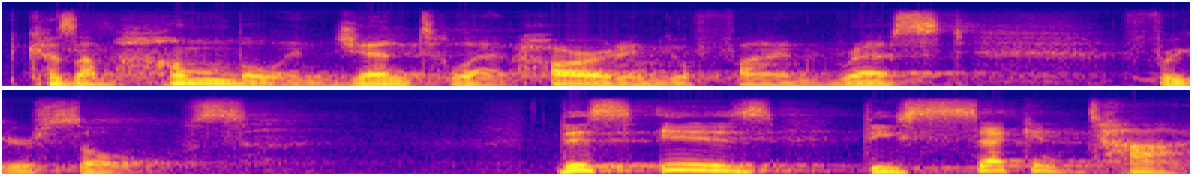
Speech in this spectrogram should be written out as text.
because I'm humble and gentle at heart, and you'll find rest for your souls. This is the second time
